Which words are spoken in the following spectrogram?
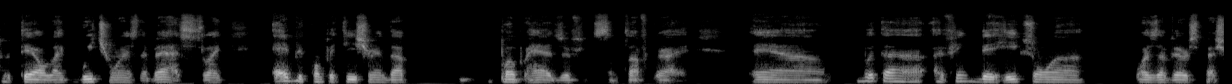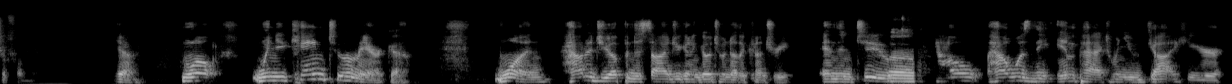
to tell like which one is the best. It's like every competition end up bump heads with some tough guy. And but uh, I think the Hicks one was a very special for me. Yeah. Well, when you came to America, one, how did you up and decide you're going to go to another country? And then two, uh, how how was the impact when you got here,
